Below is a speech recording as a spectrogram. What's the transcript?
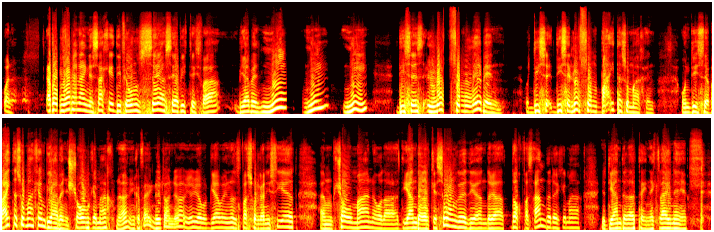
Bueno, aber wir haben eine Sache, die für uns sehr, sehr wichtig war. Wir haben nie, nie, nie dieses Lust zum Leben, diese, diese Lust zum Weiterzumachen. Und diese weiterzumachen, wir haben Show gemacht, ne, im Gefängnis, und ja, wir haben uns was organisiert, ein Showmann oder die andere hat gesungen, die andere hat doch was anderes gemacht, die andere hat eine kleine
